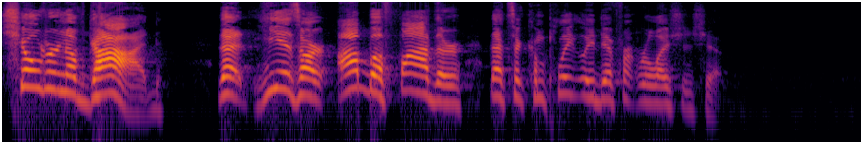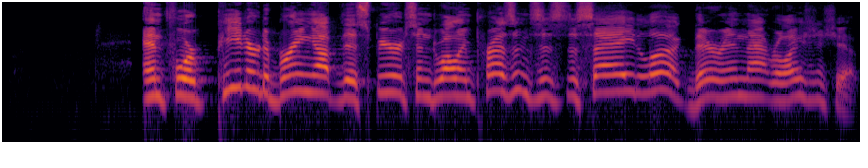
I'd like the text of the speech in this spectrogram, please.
children of God, that He is our Abba Father, that's a completely different relationship. And for Peter to bring up the Spirit's indwelling presence is to say, look, they're in that relationship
